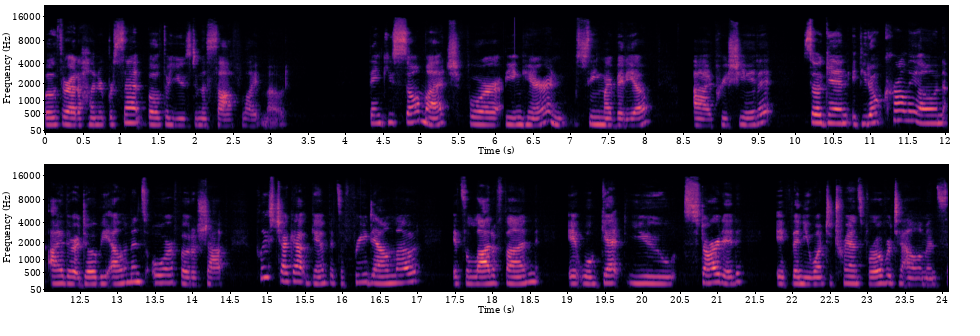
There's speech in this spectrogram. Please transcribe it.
Both are at 100%, both are used in the soft light mode. Thank you so much for being here and seeing my video. I appreciate it. So again, if you don't currently own either Adobe Elements or Photoshop, please check out GIMP. It's a free download. It's a lot of fun. It will get you started if then you want to transfer over to Elements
